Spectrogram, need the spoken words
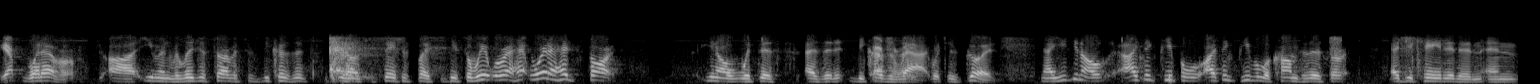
Yep. whatever, uh, even religious services because it's, you know, it's the safest place to be. So we're we're ahead, we're at a head start, you know, with this as it because of that, which is good. Now, you you know, I think people I think people will come to this are educated and and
